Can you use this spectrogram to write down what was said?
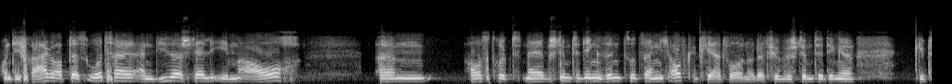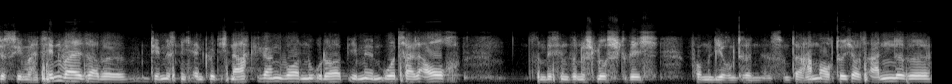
Und die Frage, ob das Urteil an dieser Stelle eben auch ähm, ausdrückt, naja, bestimmte Dinge sind sozusagen nicht aufgeklärt worden oder für bestimmte Dinge gibt es jeweils Hinweise, aber dem ist nicht endgültig nachgegangen worden oder ob eben im Urteil auch so ein bisschen so eine Schlussstrichformulierung drin ist. Und da haben auch durchaus andere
